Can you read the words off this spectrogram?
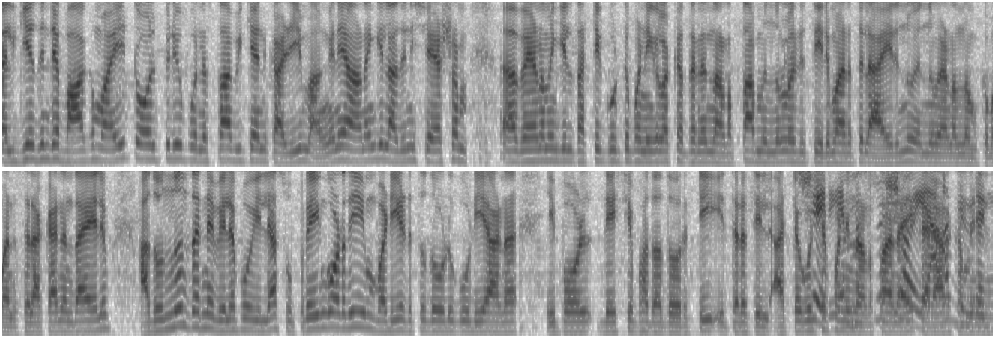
നൽകിയതിന്റെ ഭാഗമായി ടോൾ പിരിവ് പുനഃസ്ഥാപിക്കാൻ കഴിയും. അങ്ങനെയാണെങ്കിൽ അതിനുശേഷം വേണമെങ്കിൽ തട്ടിക്കൂട്ട് പണികളൊക്കെ തന്നെ നടത്താം എന്നുള്ളൊരു തീരുമാനത്തിലായിരുന്നു എന്ന് വേണം നമുക്ക് മനസ്സിലാക്കാൻ. എന്തായാലും അതൊന്നും തന്നെ വില പോയില്ല. സുപ്രീം കോടതിയും വടിയെടുത്തതോടുകൂടിയാണ് ഇപ്പോൾ ദേശീയ ദേശീയപാത അതോറിറ്റി ഇത്തരത്തിൽ അറ്റകുറ്റപ്പണി നടത്താനായി കരാർ കമ്പനിയിൽ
